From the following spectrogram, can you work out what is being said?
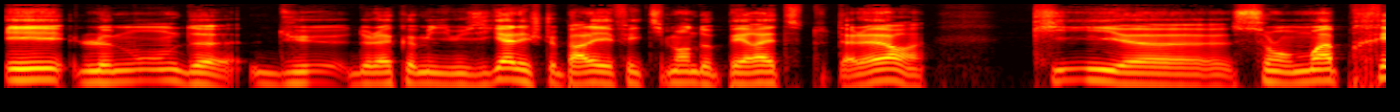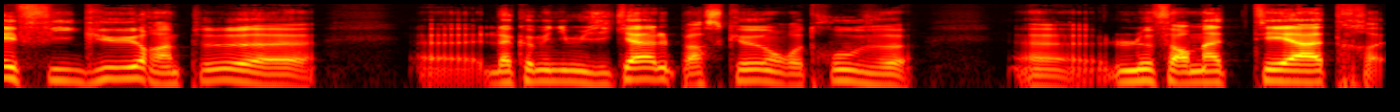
et le monde du de la comédie musicale et je te parlais effectivement d'opérette tout à l'heure, qui, heu, selon moi préfigure un peu, heu heu, la comédie musicale parce qu'on retrouve, le format théâtre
